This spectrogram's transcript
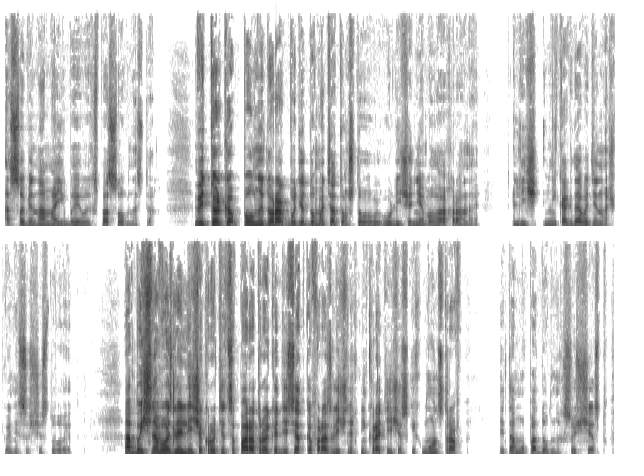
Особенно о моих боевых способностях. Ведь только полный дурак будет думать о том, что у Лича не было охраны. Лич никогда в одиночку не существует. Обычно возле Лича крутится пара-тройка десятков различных некротических монстров и тому подобных существ —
